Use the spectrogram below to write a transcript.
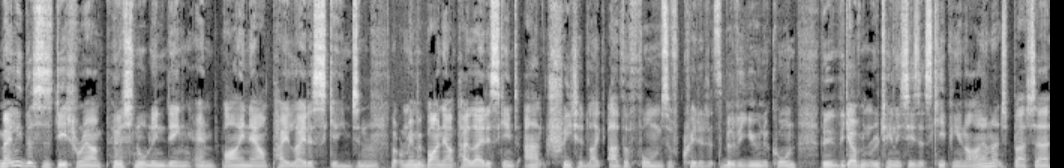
mainly this is debt around personal lending and buy now, pay later schemes. And mm. look, remember, buy now, pay later schemes aren't treated like other forms of credit. It's a bit of a unicorn. The, the government routinely says it's keeping an eye on it, but uh,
